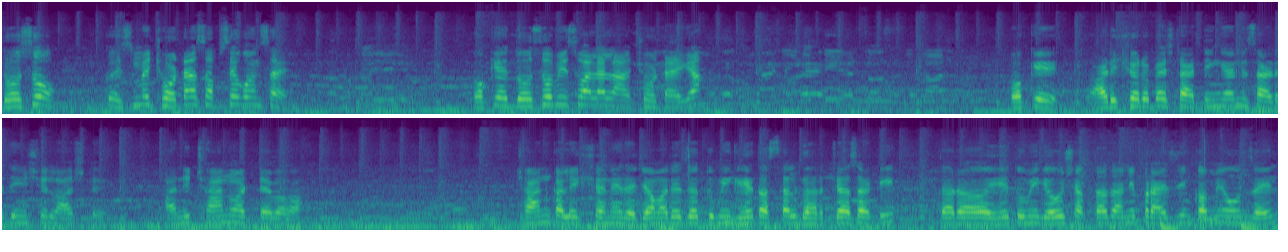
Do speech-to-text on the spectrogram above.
दो सौ इसमें छोटा सबसे कौन सा है? ओके दो सौ बीस वाला ला छोटा आहे का ओके अडीचशे रुपये स्टार्टिंग आहे आणि साडेतीनशे लास्ट आहे. आणि छान वाटतंय बघा. छान कलेक्शन आहे. त्याच्यामध्ये जर तुम्ही घेत असाल घरच्यासाठी तर हे तुम्ही घेऊ शकतात आणि प्रायझिंग कमी होऊन जाईल.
